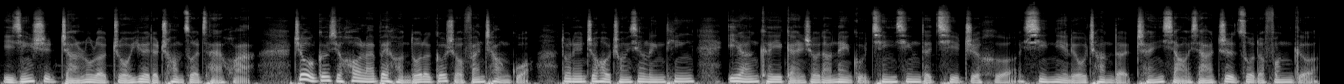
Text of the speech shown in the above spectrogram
已经是展露了卓越的创作才华。这首歌曲后来被很多的歌手翻唱过，多年之后重新聆听，依然可以感受到那股清新的气质和细腻流畅的陈小霞制作的风格。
